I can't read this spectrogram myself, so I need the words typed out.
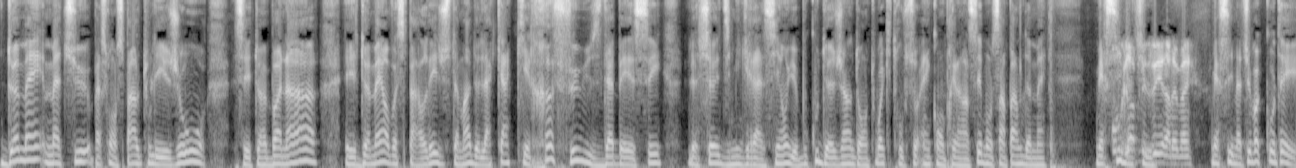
Demain, Mathieu, parce qu'on se parle tous les jours, c'est un bonheur. Et demain, on va se parler justement de la CAQ qui refuse d'abaisser le seuil d'immigration. Il y a beaucoup de gens, dont toi, qui trouvent ça incompréhensible. On s'en parle demain. Merci, Au grand Mathieu. plaisir, à demain. Merci, Mathieu Bock-Côté.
